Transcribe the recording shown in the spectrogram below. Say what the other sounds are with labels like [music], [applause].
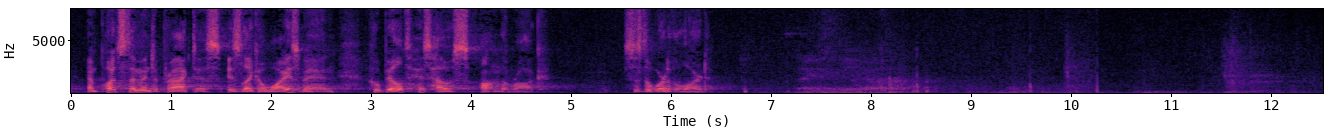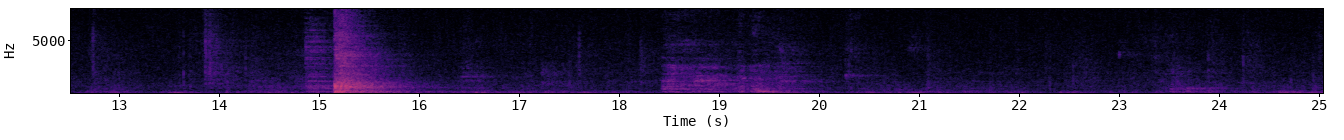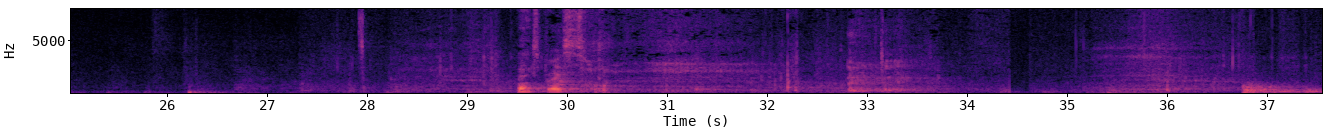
and puts them into practice is like a wise man who built his house on the rock. This is the word of the Lord. Thanks, Bryce.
